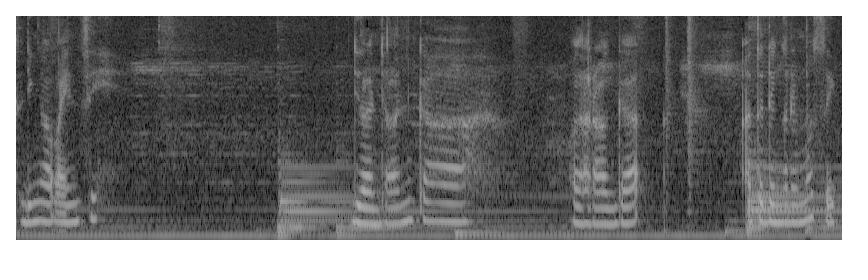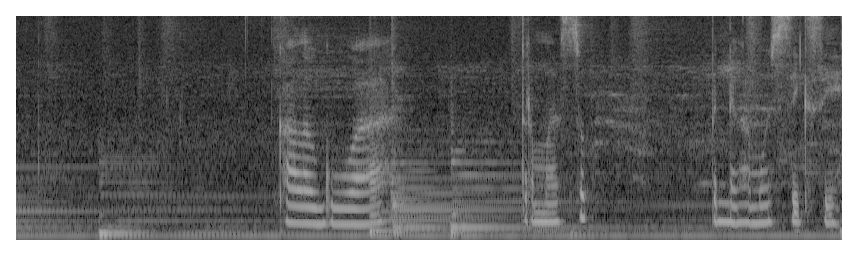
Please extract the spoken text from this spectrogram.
sedih ngapain sih? Jalan-jalan kah? Olahraga? Atau dengerin musik? Kalau gua termasuk pendengar musik sih.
